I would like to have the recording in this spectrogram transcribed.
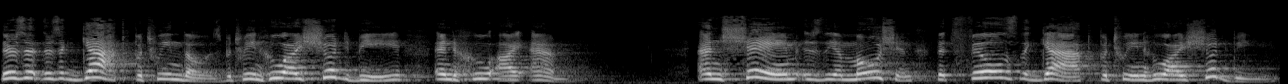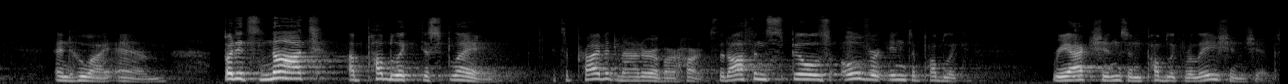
There's a, there's a gap between those, between who I should be and who I am. And shame is the emotion that fills the gap between who I should be and who I am. But it's not a public display. It's a private matter of our hearts that often spills over into public reactions and public relationships.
